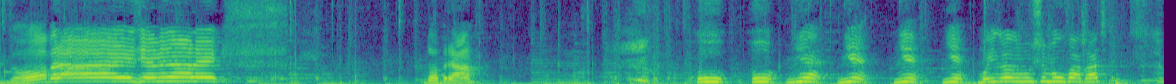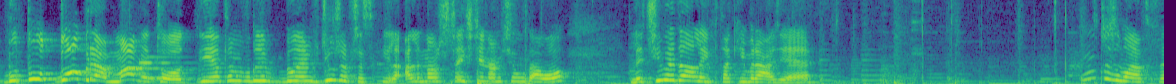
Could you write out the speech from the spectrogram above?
Dobra, jedziemy dalej. Dobra. O, o, nie, nie, nie, nie. Moi drodzy, musimy uważać. Bo tu, dobra, mamy to. Ja tam w ogóle byłem w dziurze przez chwilę, ale na szczęście nam się udało. Lecimy dalej w takim razie. No to jest łatwe.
